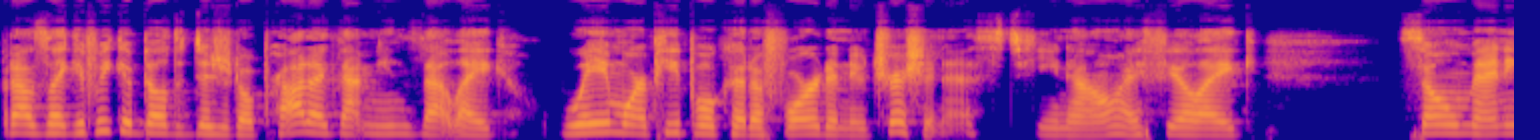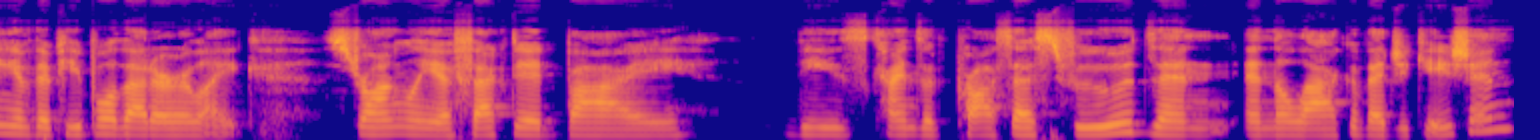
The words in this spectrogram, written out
but i was like if we could build a digital product that means that like way more people could afford a nutritionist. You know, I feel like so many of the people that are like strongly affected by these kinds of processed foods and and the lack of education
